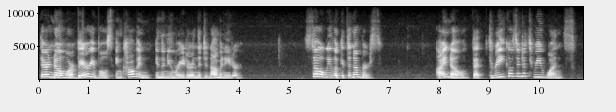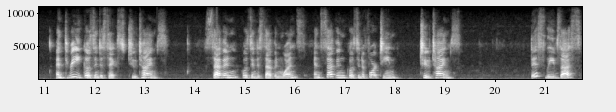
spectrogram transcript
There are no more variables in common in the numerator and the denominator. So we look at the numbers. I know that 3 goes into 3 once, and 3 goes into 6 two times. 7 goes into 7 once, and 7 goes into 14 two times. This leaves us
